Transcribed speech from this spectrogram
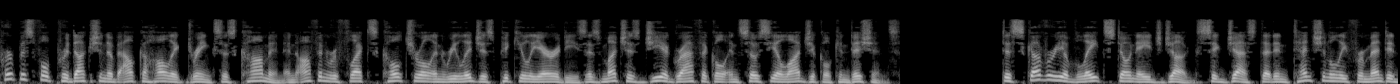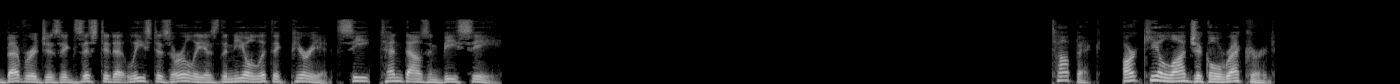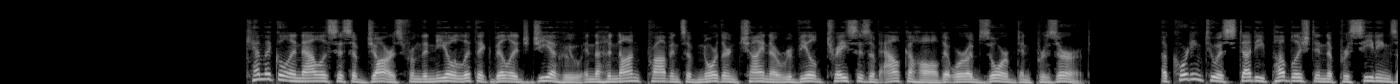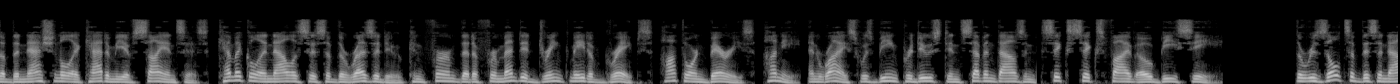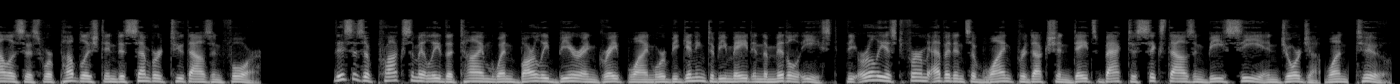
Purposeful production of alcoholic drinks is common and often reflects cultural and religious peculiarities as much as geographical and sociological conditions. Discovery of late Stone Age jugs suggest that intentionally fermented beverages existed at least as early as the Neolithic period c. 10,000 BC. Archaeological record Chemical analysis of jars from the Neolithic village Jiahu in the Henan province of northern China revealed traces of alcohol that were absorbed and preserved. According to a study published in the Proceedings of the National Academy of Sciences, chemical analysis of the residue confirmed that a fermented drink made of grapes, hawthorn berries, honey, and rice was being produced in 7000 BC. The results of this analysis were published in December 2004. This is approximately the time when barley beer and grape wine were beginning to be made in the Middle East. The earliest firm evidence of wine production dates back to 6000 BC in Georgia 1 2.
